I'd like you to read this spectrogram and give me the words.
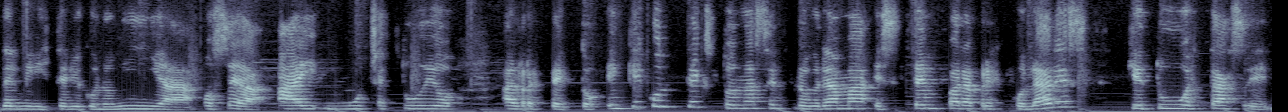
del Ministerio de Economía, o sea, hay mucho estudio al respecto. ¿En qué contexto nace el programa STEM para preescolares que tú estás eh,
